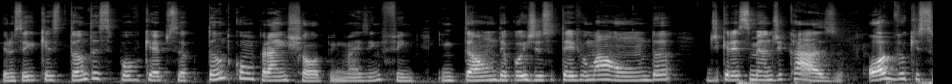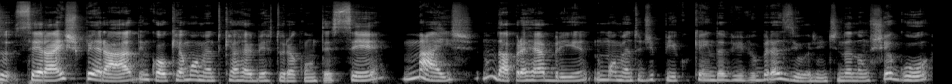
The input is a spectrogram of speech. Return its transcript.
Eu não sei o que tanto esse povo quer, precisa tanto comprar em shopping, mas enfim. Então, depois disso, teve uma onda de crescimento de caso. Óbvio que isso será esperado em qualquer momento que a reabertura acontecer, mas não dá para reabrir no momento de pico que ainda vive o Brasil. A gente ainda não chegou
